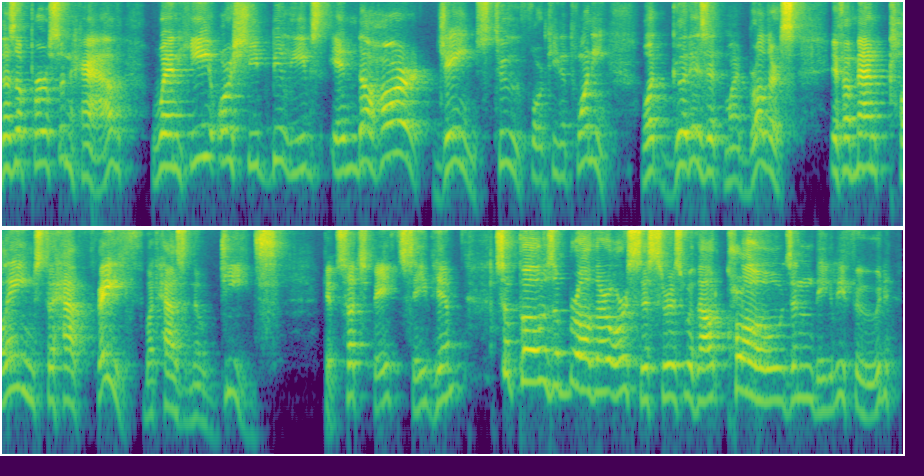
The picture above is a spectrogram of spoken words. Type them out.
does a person have when he or she believes in the heart? James 2 14 and 20. What good is it, my brothers, if a man claims to have faith but has no deeds? Can such faith save him? Suppose a brother or sister is without clothes and daily food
